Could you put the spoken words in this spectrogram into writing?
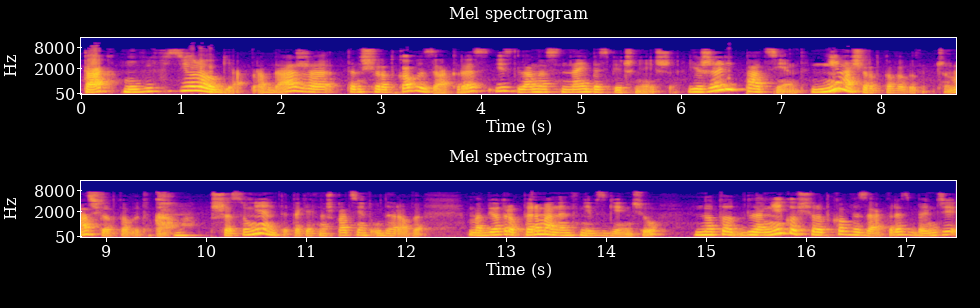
tak mówi fizjologia, prawda, że ten środkowy zakres jest dla nas najbezpieczniejszy. Jeżeli pacjent nie ma środkowego, znaczy ma środkowy, tylko ma przesunięty, tak jak nasz pacjent udarowy, ma biodro permanentnie w zgięciu, no to dla niego środkowy zakres będzie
